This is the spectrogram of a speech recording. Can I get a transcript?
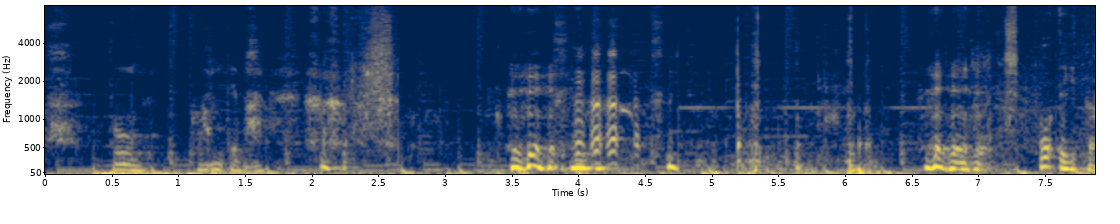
하, 도움. 그거 한번 대봐. 어 여기 있다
